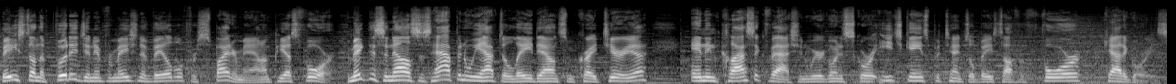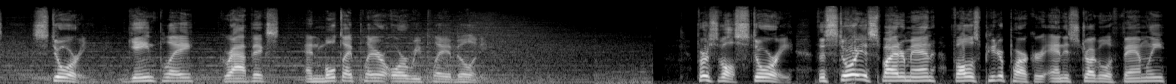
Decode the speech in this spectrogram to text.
based on the footage and information available for Spider Man on PS4. To make this analysis happen, we have to lay down some criteria, and in classic fashion, we are going to score each game's potential based off of four categories story, gameplay, graphics, and multiplayer or replayability. First of all, story. The story of Spider Man follows Peter Parker and his struggle with family,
